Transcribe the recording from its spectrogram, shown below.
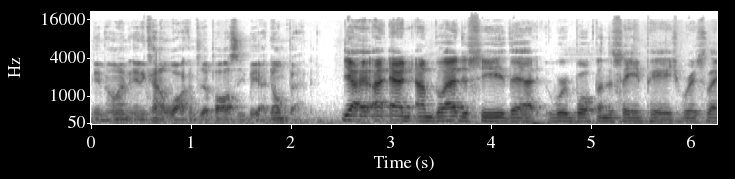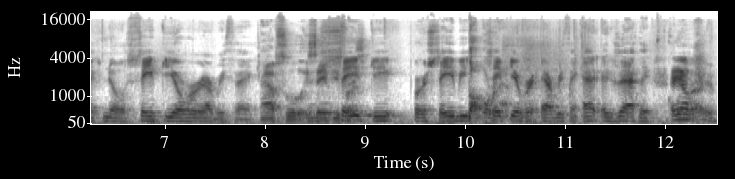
you know, and, and kind of walk him through the policy. But yeah, don't bend. Yeah, I, I- and I'm glad to see that we're both on the same page. Where it's like, no, safety over everything. Absolutely, safety, first. safety for safety, All safety over everything. Exactly. You know,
